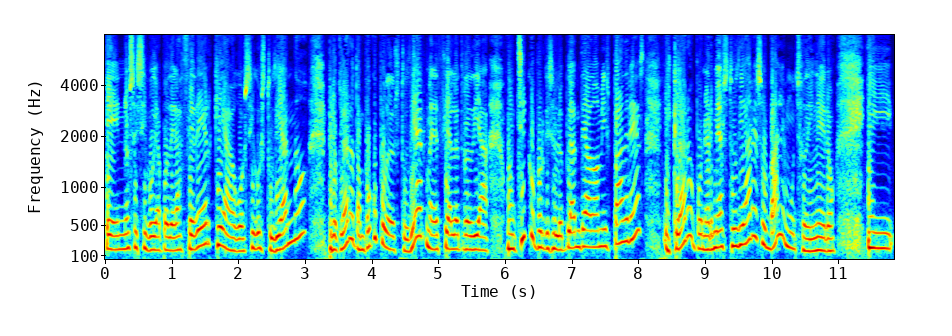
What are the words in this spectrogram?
eh, no sé si voy a poder acceder, ¿qué hago? ¿Sigo estudiando? Pero claro, tampoco puedo estudiar, me decía el otro día un chico, porque se lo he planteado a mis padres y claro, ponerme a estudiar eso vale mucho dinero. Y,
